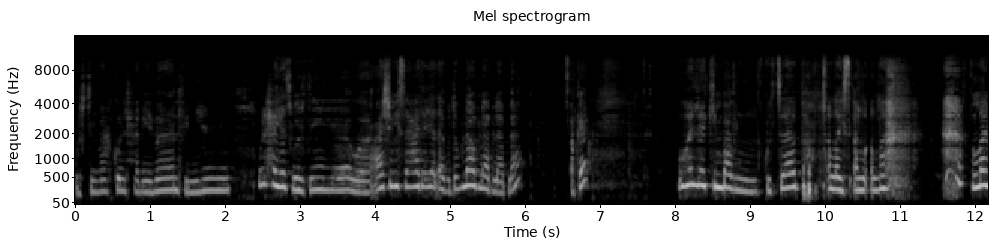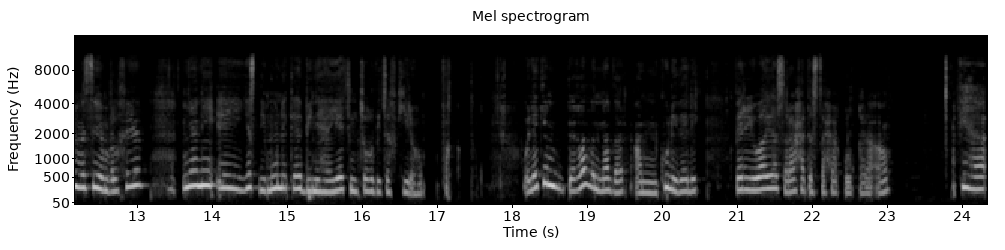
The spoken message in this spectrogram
واجتماع كل الحبيبان في النهاية والحياة وردية وعاشوا في سعادة إلى الأبد وبلا بلا بلا بلا. أوكي؟ ولكن بعض الكتاب الله يسأل الله. الله يمسيهم بالخير. يعني يصدمونك بنهايات ترضي تفكيرهم فقط. ولكن بغض النظر عن كل ذلك فالرواية صراحة تستحق القراءة. فيها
